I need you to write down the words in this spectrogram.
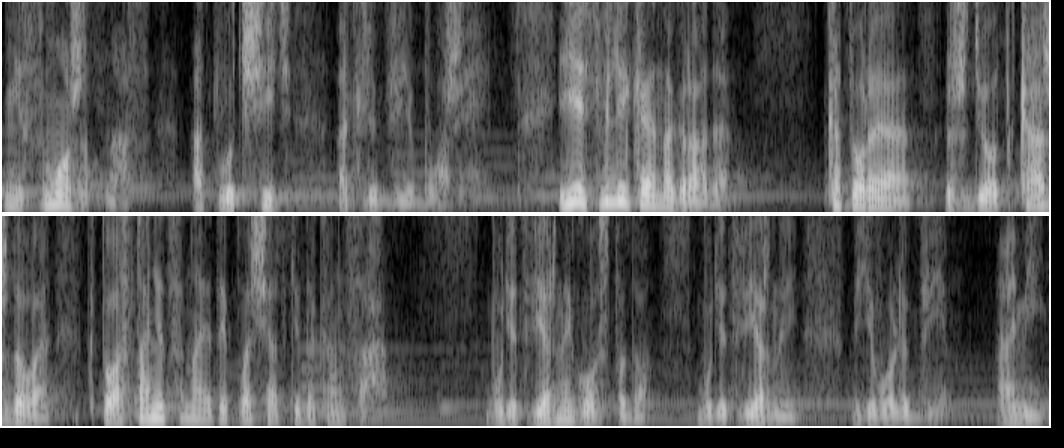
не сможет нас отлучить от любви Божьей. И есть великая награда, которая ждет каждого, кто останется на этой площадке до конца. Будет верный Господу, будет верный в Его любви. Аминь.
